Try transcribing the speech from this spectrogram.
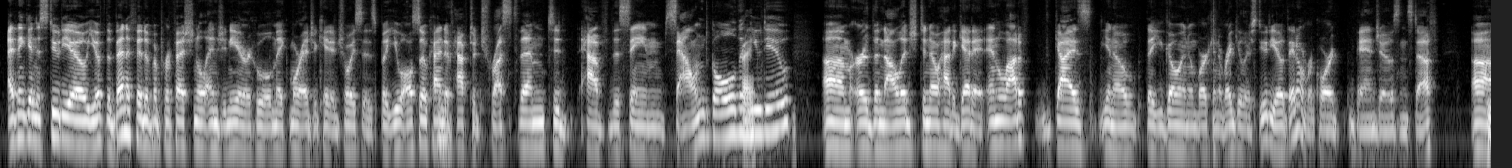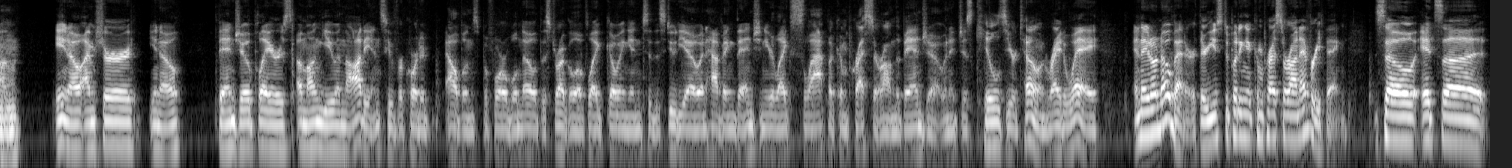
I think in a studio you have the benefit of a professional engineer who will make more educated choices, but you also kind of have to trust them to have the same sound goal that Right. you do, um, or the knowledge to know how to get it. And a lot of guys, you know, that you go in and work in a regular studio, they don't record banjos and stuff. Um, You know, I'm sure you know banjo players among you in the audience who've recorded albums before will know the struggle of like going into the studio and having the engineer like slap a compressor on the banjo and it just kills your tone right away. And they don't know better. They're used to putting a compressor on everything. So it's a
